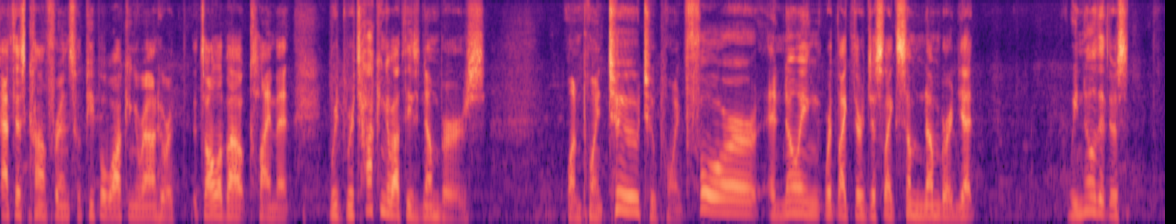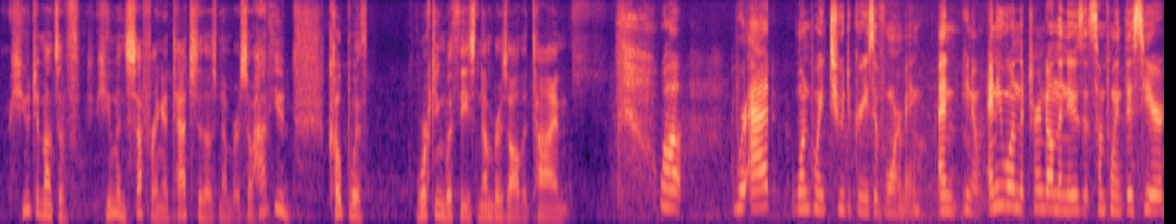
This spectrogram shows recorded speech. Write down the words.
at this conference with people walking around who are. It's all about climate. We, we're talking about these numbers. 1.2, 2.4, and knowing we're like they're just like some number, and yet we know that there's huge amounts of human suffering attached to those numbers. So how do you cope with working with these numbers all the time? Well, we're at 1.2 degrees of warming. And, you know, anyone that turned on the news at some point this year,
